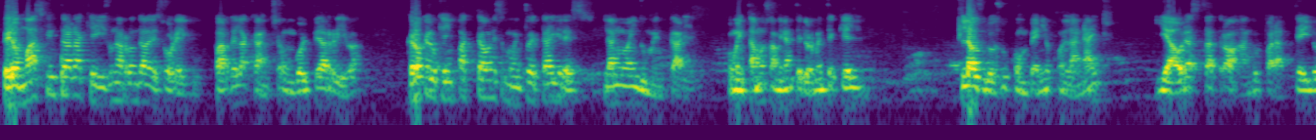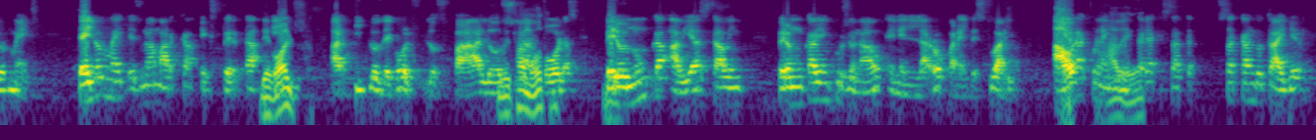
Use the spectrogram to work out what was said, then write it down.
Pero más que entrar a que hizo una ronda de sobre el par de la cancha, un golpe arriba, creo que lo que ha impactado en este momento de Tiger es la nueva indumentaria. Comentamos también anteriormente que él clausuró su convenio con la Nike y ahora está trabajando para TaylorMade. TaylorMade es una marca experta de en artículos de golf, los palos, las bolas, pero nunca había estado, pero nunca había incursionado en la ropa, en el vestuario. Ahora con la indumentaria que está sacando Tiger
